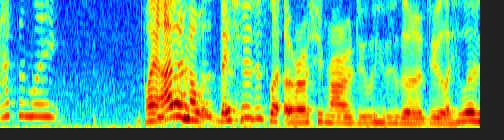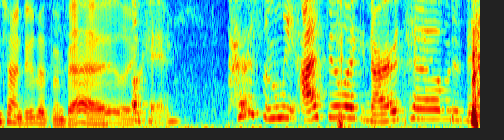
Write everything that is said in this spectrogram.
Acting like Like, He I don't know. to They should have just let Orochimaru do what he was gonna do. Like, he wasn't trying to do nothing bad. Like, okay. Personally, I feel like Naruto would have been.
